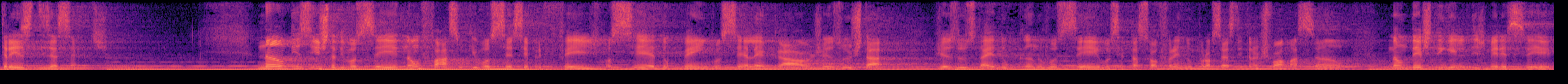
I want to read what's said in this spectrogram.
13, 17. Não desista de você, não faça o que você sempre fez. Você é do bem, você é legal. Jesus está Jesus está educando você, você está sofrendo um processo de transformação. Não deixe ninguém lhe desmerecer.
